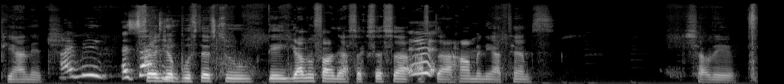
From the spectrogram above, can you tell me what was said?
Pjanic. I mean, exactly. Sergio Busquets too. They you haven't found their successor Eh. after how many attempts? Charlie, it's,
